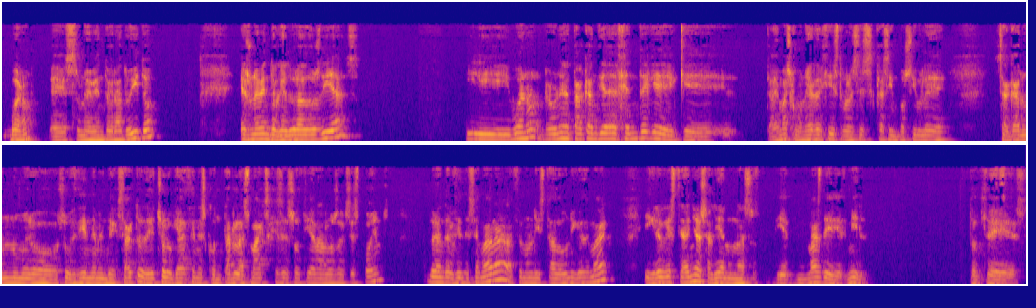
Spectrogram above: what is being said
bueno, es un evento gratuito Es un evento que dura dos días y, bueno, reúne tal cantidad de gente que, que, además, como no hay registros, es casi imposible sacar un número suficientemente exacto. De hecho, lo que hacen es contar las Macs que se asocian a los Access Points durante el fin de semana, hacen un listado único de Mac y creo que este año salían unas más de 10.000. Entonces,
